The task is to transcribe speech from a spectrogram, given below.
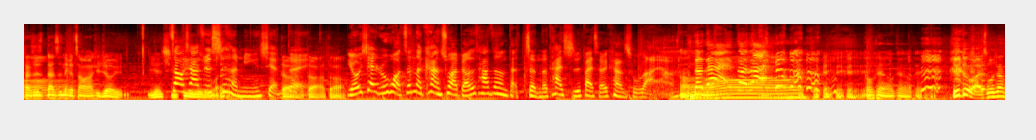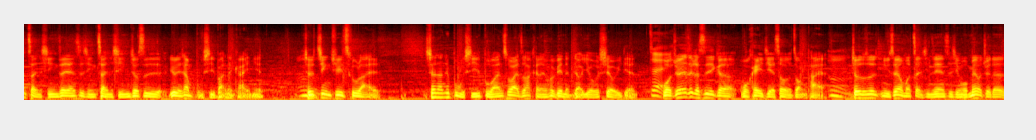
但是但是那个照下去就原形照下去是很明显，对啊对对啊对啊，有一些如果真的看出来，表示他真的整的太失败才会看得出来啊，哦对不对？对不对？可以可以可以。OK OK OK，因为对我来说，像整形这件事情，整形就是有点像补习班的概念，嗯就是进去出来，就像去补习，补完出来之后，他可能会变得比较优秀一点。对我觉得这个是一个我可以接受的状态。嗯就是女生有没有整形这件事情，我没有觉得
